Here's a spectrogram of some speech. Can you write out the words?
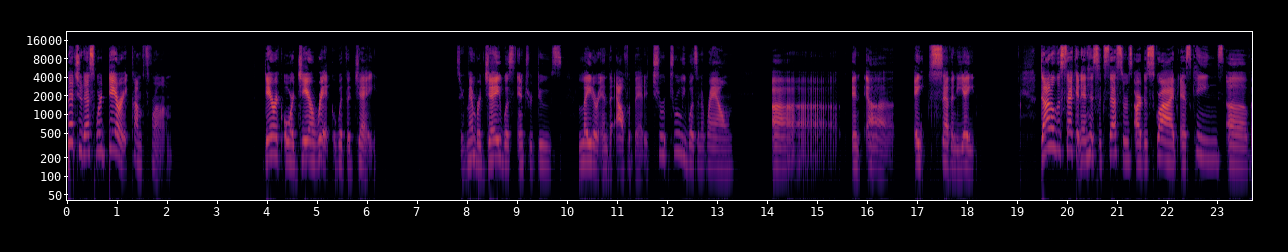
bet you that's where Derek comes from. Derek or Jeric with a J. So remember, J was introduced later in the alphabet. It tr- truly wasn't around uh, in uh, 878. Donald II and his successors are described as kings of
